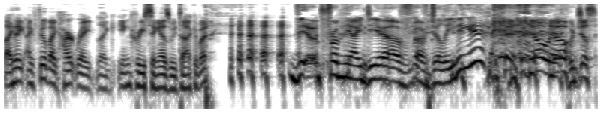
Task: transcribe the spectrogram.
I think I feel my heart rate like increasing as we talk about the, from the idea of of deleting it. no, no, just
